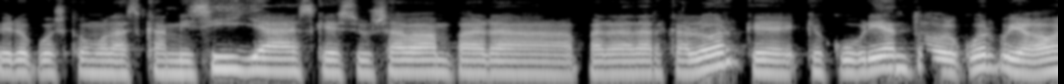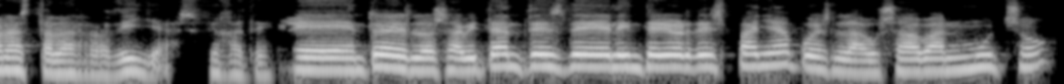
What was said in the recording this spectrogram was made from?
pero pues como las camisillas que se usaban para, para dar calor, que, que cubrían todo el cuerpo, llegaban hasta las rodillas, fíjate. Eh, entonces, los habitantes del interior de España pues la usaban mucho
